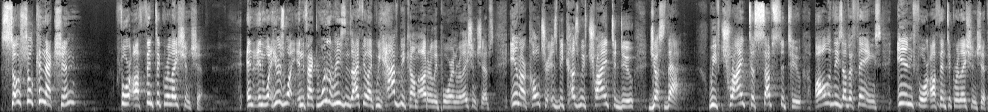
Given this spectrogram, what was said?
social connection for authentic relationship. And, and what, here's what, in fact, one of the reasons I feel like we have become utterly poor in relationships in our culture is because we've tried to do just that. We've tried to substitute all of these other things in for authentic relationship.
